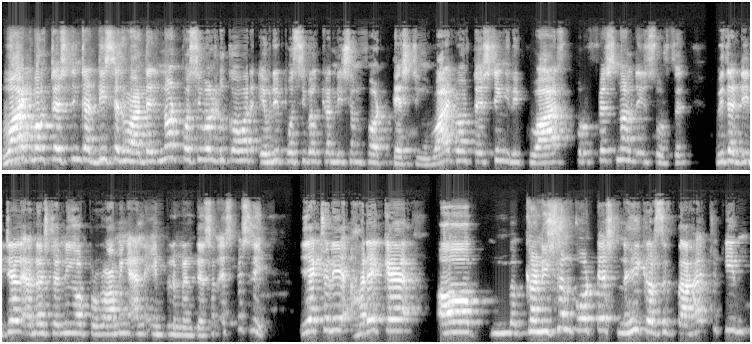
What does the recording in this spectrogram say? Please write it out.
White box testing का disadvantage not possible to cover every possible condition for testing. White box testing requires professional resources with a detailed understanding of programming and implementation. Especially ये एक्चुअली हर एक कंडीशन को टेस्ट नहीं कर सकता है क्योंकि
